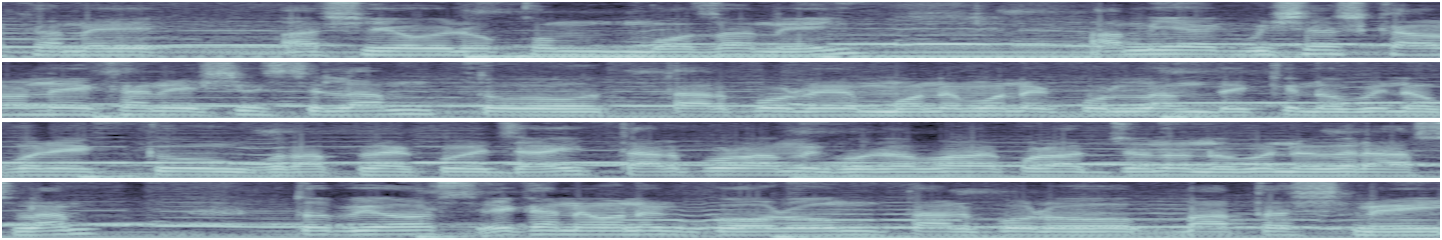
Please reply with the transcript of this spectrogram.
এখানে আসি ওই রকম মজা নেই। আমি এক বিশেষ কারণে এখানে এসেছিলাম, তো তারপরে মনে মনে করলাম, দেখি নবীনগরে একটু ঘোরাফেরা করে যাই। তারপর আমি ঘোরাফেরা করার জন্য নবীনগরে আসলাম। তো বিয়র্স এখানে অনেক গরম, তারপরও বাতাস নেই,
